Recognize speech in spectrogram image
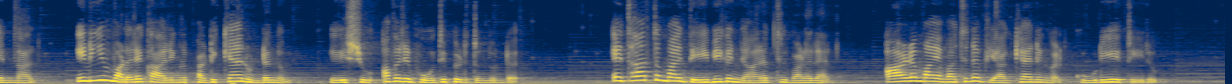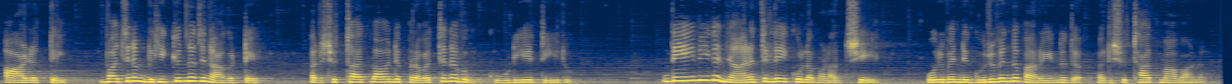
എന്നാൽ ഇനിയും വളരെ കാര്യങ്ങൾ പഠിക്കാനുണ്ടെന്നും യേശു അവരെ ബോധ്യപ്പെടുത്തുന്നുണ്ട്. യഥാർത്ഥമായ ദൈവിക ജ്ഞാനത്തിൽ വളരാൻ ആഴമായ വചന വ്യാഖ്യാനങ്ങൾ കൂടിയേ തീരൂ. ആഴത്തിൽ വചനം ഗ്രഹിക്കുന്നതിനാകട്ടെ പരിശുദ്ധാത്മാവിന്റെ പ്രവർത്തനവും കൂടിയേ തീരൂ. ദൈവിക ജ്ഞാനത്തിലേക്കുള്ള വളർച്ചയിൽ ഒരുവന്റെ ഗുരുവെന്ന് പറയുന്നത് പരിശുദ്ധാത്മാവാണ്.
